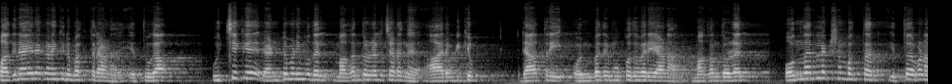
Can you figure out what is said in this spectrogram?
പതിനായിരക്കണക്കിന് ഭക്തരാണ് എത്തുക. ഉച്ചയ്ക്ക് രണ്ടു മണി മുതൽ മകന്തുഴൽ തൊഴൽ ചടങ്ങ് ആരംഭിക്കും. രാത്രി ഒൻപത് മുപ്പത് വരെയാണ് മകന്തുഴൽ തൊഴൽ ഒന്നര ലക്ഷം ഭക്തർ ഇത്തവണ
